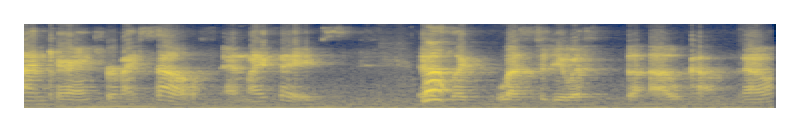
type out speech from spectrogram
I'm caring for myself and my face. It Well- has like less to do with the outcome, no?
